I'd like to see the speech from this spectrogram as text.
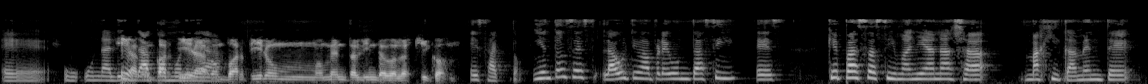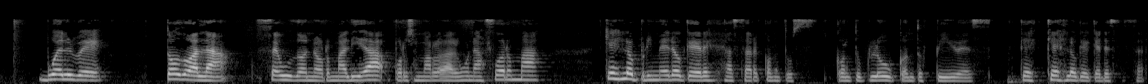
eh, una Sí, a linda compartir, comunidad. a compartir un momento lindo con los chicos. Exacto. Y entonces la última pregunta sí es, ¿qué pasa si mañana ya mágicamente vuelve todo a la pseudo normalidad, por llamarlo de alguna forma? ¿Qué es lo primero que querés hacer con tus con tu club, con tus pibes? ¿Qué, qué es lo que querés hacer?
